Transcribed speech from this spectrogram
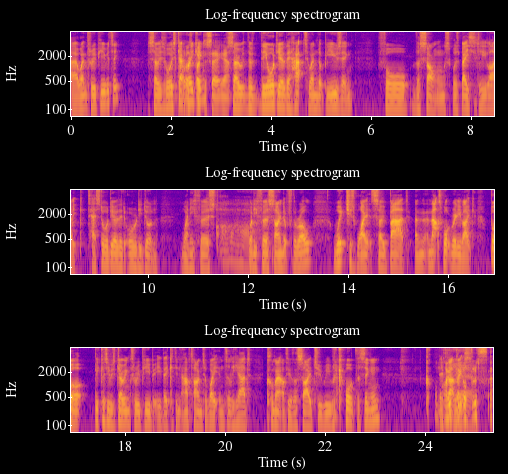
uh, went through puberty, so his voice kept I was about breaking. to say, yeah. So the the audio they had to end up using for the songs was basically like test audio they'd already done when he first oh. when he first signed up for the role, which is why it's so bad, and and that's what really like. But because he was going through puberty, they didn't have time to wait until he had come out of the other side to re-record the singing. Come If out that the makes other side.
